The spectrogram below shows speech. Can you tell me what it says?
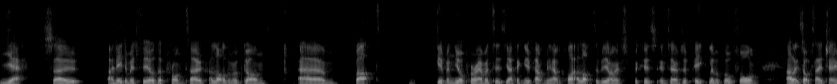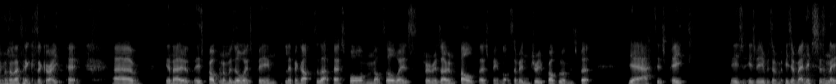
yeah. So I need a midfielder pronto. A lot of them have gone, um, but given your parameters, I think you've helped me out quite a lot, to be honest, because in terms of peak Liverpool form, Alex Oxlade Chamberlain, I think, is a great pick. Um, you know, his problem has always been living up to that best form, not always through his own fault. There's been lots of injury problems, but yeah, at his peak, he's, he's, he was a, he's a menace, isn't he?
